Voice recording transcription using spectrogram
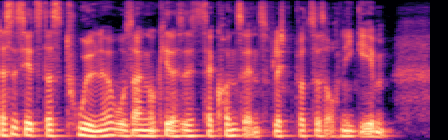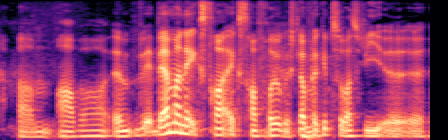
das ist jetzt das Tool“, ne? Wo sagen: „Okay, das ist jetzt der Konsens.“ Vielleicht wird's das auch nie geben. Ähm, aber, wä wäre mal 'ne extra extra Folge. Ich glaube, da Mhm. gibt's so was wie, äh,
